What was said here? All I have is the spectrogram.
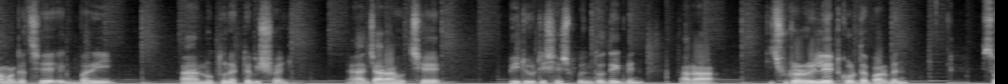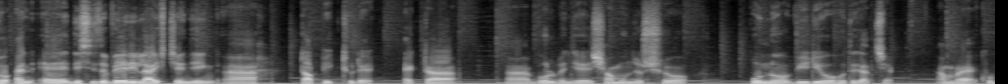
আমার কাছে একবারেই নতুন একটা বিষয়। যারা হচ্ছে ভিডিওটি শেষ পর্যন্ত দেখবেন, তারা কিছুটা রিলেট করতে পারবেন। So and this is a very life changing topic today একটা বলবেন যে সামঞ্জস্যপূর্ণ ভিডিও হতে যাচ্ছে। আমরা খুব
